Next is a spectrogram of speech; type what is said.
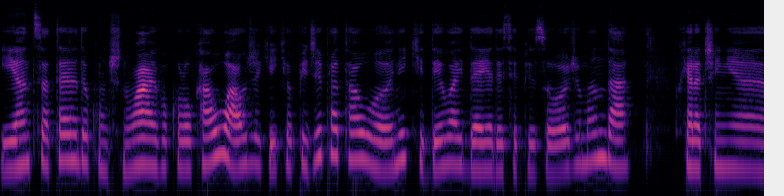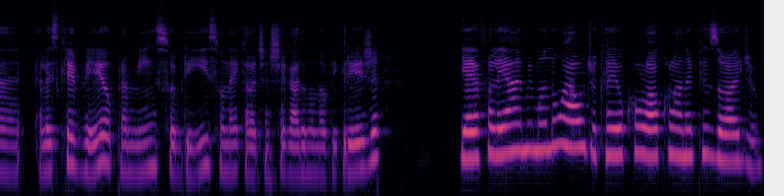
E antes até de eu continuar, eu vou colocar o áudio aqui que eu pedi para a Tawane, que deu a ideia desse episódio, mandar, porque ela tinha, ela escreveu para mim sobre isso, né, que ela tinha chegado na nova igreja. E aí eu falei: "Ah, me manda um áudio que aí eu coloco lá no episódio".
